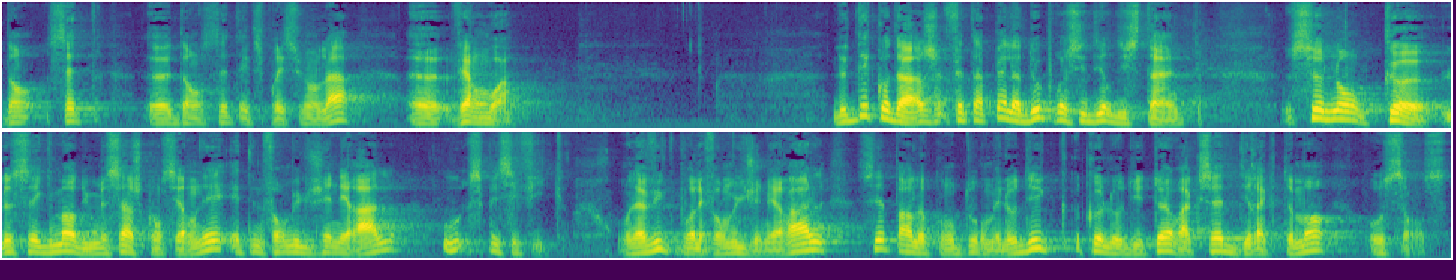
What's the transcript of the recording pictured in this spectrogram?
dans cette, dans cette expression-là, vers moi. Le décodage fait appel à deux procédures distinctes selon que le segment du message concerné est une formule générale ou spécifique. On a vu que pour les formules générales, c'est par le contour mélodique que l'auditeur accède directement au sens.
